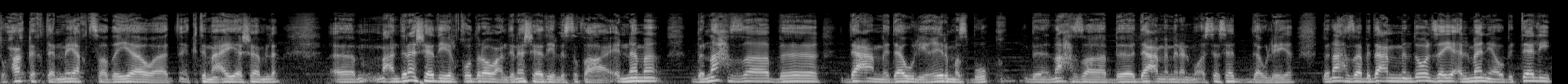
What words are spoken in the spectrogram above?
تحقق تنمية اقتصادية واجتماعية شاملة. ما عندناش هذه القدرة وما عندناش هذه الاستطاعة. إنما بنحظى بدعم دولي غير مسبوق بنحظى بدعم من المؤسسات الدولية بنحظى بدعم من دول زي ألمانيا. وبالتالي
